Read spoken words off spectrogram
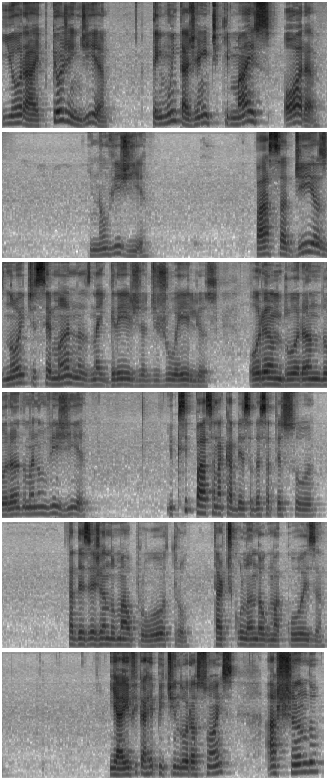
e orai, porque hoje em dia tem muita gente que mais ora e não vigia passa dias, noites, semanas na igreja de joelhos, orando, orando, orando, mas não vigia. E o que se passa na cabeça dessa pessoa? Está desejando mal para o outro, está articulando alguma coisa. E aí fica repetindo orações, achando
